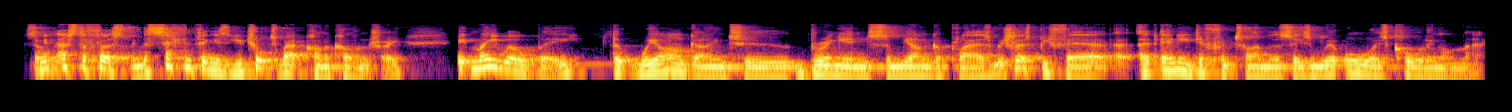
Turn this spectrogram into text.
So I mean, that's the first thing. The second thing is you talked about Conor Coventry. It may well be that we are going to bring in some younger players, which let's be fair, at any different time of the season, we're always calling on that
